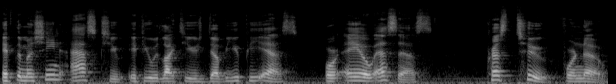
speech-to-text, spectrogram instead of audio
If the machine asks you if you would like to use WPS or AOSS, press 2 for No.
